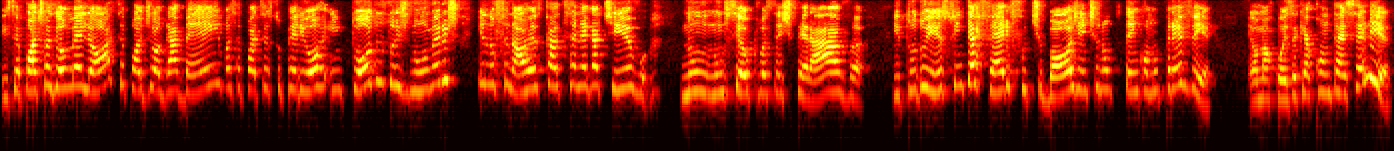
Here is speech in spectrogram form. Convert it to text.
E você pode fazer o melhor, você pode jogar bem, você pode ser superior em todos os números e no final o resultado ser negativo, não, não ser o que você esperava. E tudo isso interfere futebol, a gente não tem como prever. É uma coisa que acontece ali.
